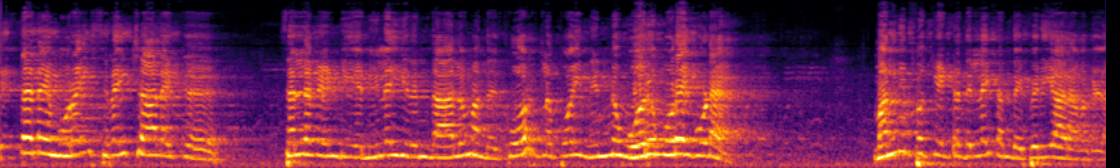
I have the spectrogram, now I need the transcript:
எத்தனை முறை சிறைச்சாலைக்கு செல்ல வேண்டிய நிலை இருந்தாலும் அந்த கோர்ட்ல போய் நின்று ஒரு முறை கூட மன்னிப்பு கேட்டதில்லை தந்தை பெரியார் அவர்கள்.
